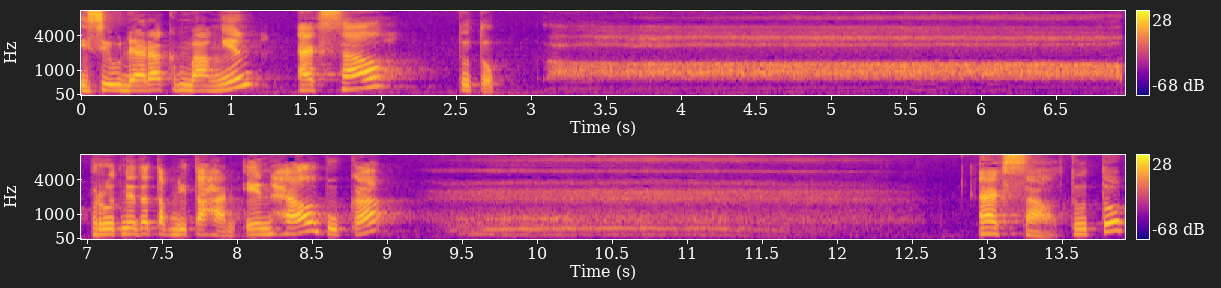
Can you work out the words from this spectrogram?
Isi udara kembangin, exhale, tutup. Perutnya tetap ditahan. Inhale, buka. Exhale, tutup.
